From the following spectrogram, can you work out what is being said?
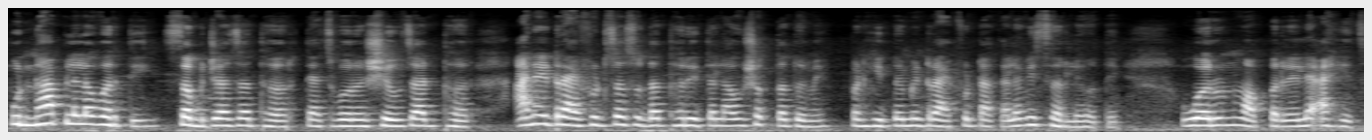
पुन्हा आपल्याला वरती सब्जाचा थर त्याचबरोबर शेवचा थर आणि ड्रायफ्रूटचा सुद्धा थर इथं लावू शकता तुम्ही. पण इथं मी ड्रायफ्रूट टाकायला विसरले होते. वरून वापरलेले आहेच.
